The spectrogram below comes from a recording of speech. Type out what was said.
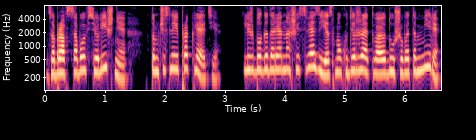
забрав с собой все лишнее, в том числе и проклятие. Лишь благодаря нашей связи я смог удержать твою душу в этом мире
